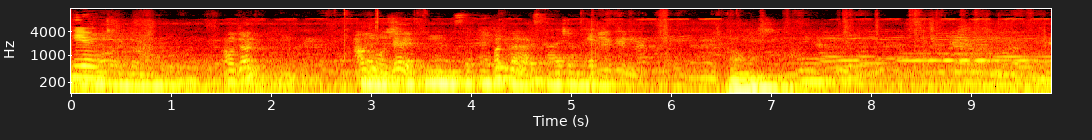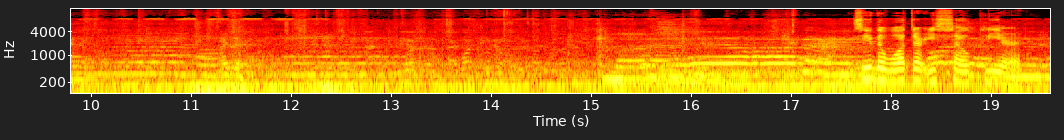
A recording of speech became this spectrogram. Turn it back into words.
Here. See, the water is so clear.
